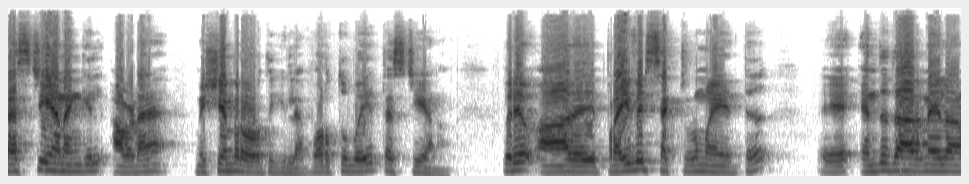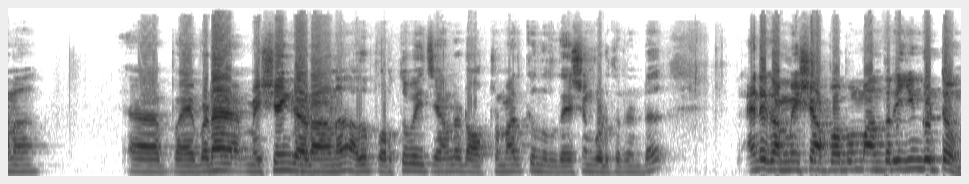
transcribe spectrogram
ടെസ്റ്റ് ചെയ്യണമെങ്കിൽ അവിടെ മെഷീൻ പ്രവർത്തിക്കില്ല. പുറത്തു പോയി ടെസ്റ്റ് ചെയ്യണം. ഒരു പ്രൈവറ്റ് സെക്ടറുമായിട്ട് എന്ത് ധാരണയിലാണ്? എവിടെ ഇവിടെ മെഷീൻ കേടാണ്? അത് പുറത്തു പോയി ചെയ്യാനുള്ള ഡോക്ടർമാർക്ക് നിർദ്ദേശം കൊടുത്തിട്ടുണ്ട്. അതിന്റെ കമ്മീഷൻ അപ്പം മന്ത്രിക്കും കിട്ടും.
